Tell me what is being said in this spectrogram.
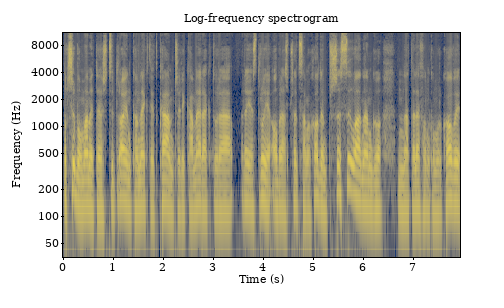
Pod szybą mamy też Citroen Connected Cam, czyli kamera, która rejestruje obraz przed samochodem, przesyła nam go na telefon komórkowy.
